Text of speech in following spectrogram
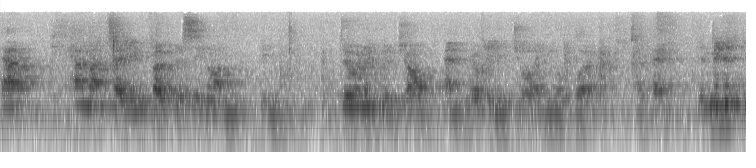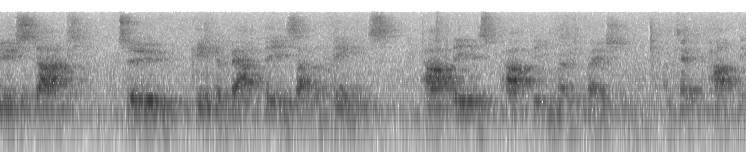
how, how much are you focusing on in doing a good job and really enjoying your work? Okay? The minute you start to think about these other things, partly is partly motivation. Okay? Partly.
